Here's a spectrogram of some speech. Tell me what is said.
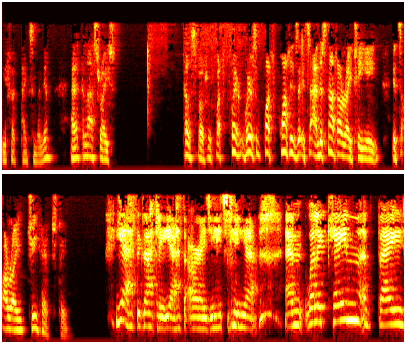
Aoife, thanks a million. Uh, the Last Right, tell us about it. What, where, where's, what, what is it? It's, and it's not R-I-T-E, it's R-I-G-H-T. Yes, exactly. Yes, R-I-G-H-T. Yeah. Um, well, it came about,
